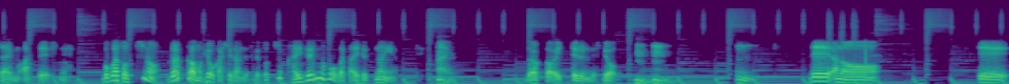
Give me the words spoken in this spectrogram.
試合もあってですね、僕はそっちの、ブラッカーも評価してたんですけど、そっちの改善の方が大切なんやって、はい。ブラッカーは言ってるんですよ。うんうん。うん。で、あので、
